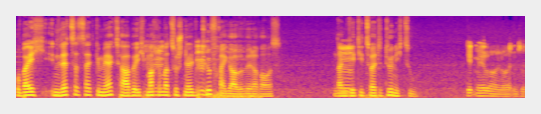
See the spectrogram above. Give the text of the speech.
Wobei ich in letzter Zeit gemerkt habe, ich mache Mhm. immer zu schnell die Türfreigabe wieder raus. Und dann Mhm. geht die zweite Tür nicht zu. Geht mehreren Leuten so.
